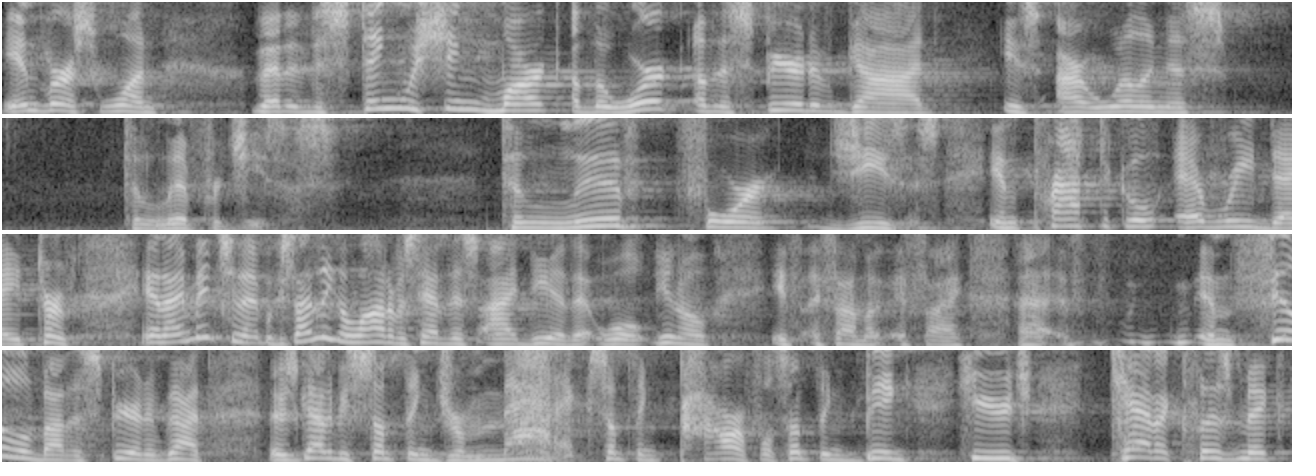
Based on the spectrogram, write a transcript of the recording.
in verse 1 that a distinguishing mark of the work of the Spirit of God is our willingness to live for Jesus. To live for Jesus in practical, everyday terms. And I mention that because I think a lot of us have this idea that, well, you know, if, if, I'm a, if I uh, am filled by the Spirit of God, there's got to be something dramatic, something powerful, something big, huge, cataclysmic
